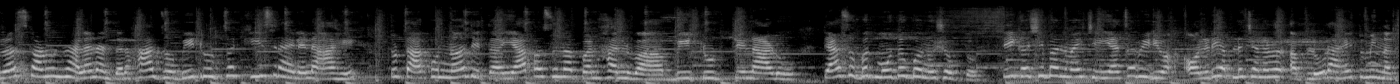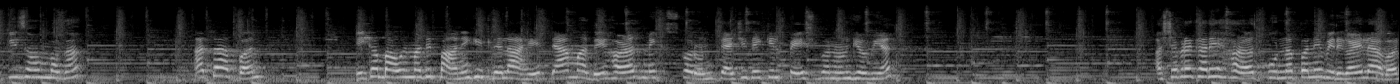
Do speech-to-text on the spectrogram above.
रस काढून झाल्यानंतर हा जो बीटरूटचा खीस राहिलेला आहे तो टाकून न देता यापासून आपण हलवा बीटरूटचे लाडू त्यासोबत मोदक बनवू शकतो. ती कशी बनवायची याचा व्हिडिओ ऑलरेडी आपल्या चॅनलवर अपलोड आहे तुम्ही नक्की जाऊन बघा. आता आपण एका बाउलमध्ये पाणी घेतलेलं आहे. त्यामध्ये हळद मिक्स करून त्याची देखील पेस्ट बनवून घेऊयात. अशा प्रकारे हळद पूर्णपणे विरघळल्यावर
